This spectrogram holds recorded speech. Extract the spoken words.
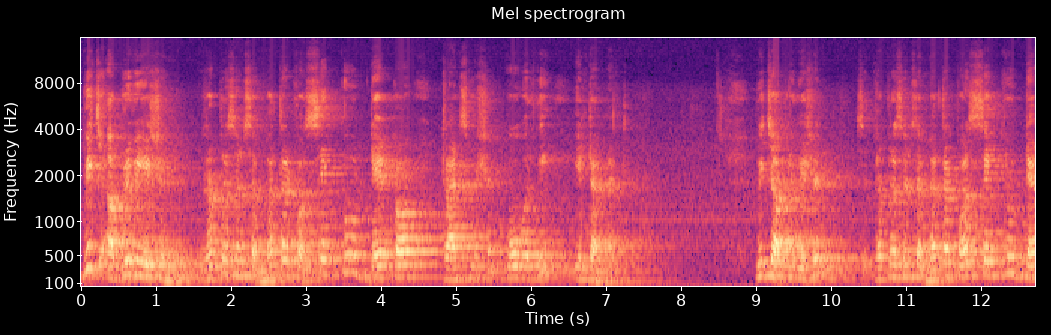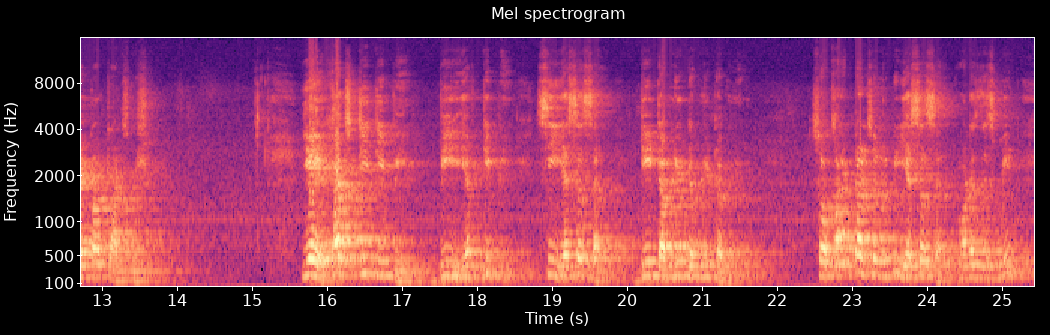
Which abbreviation represents a method for secure data transmission over the internet? which abbreviation represents a method for secure data transmission. A. HTTP, B. FTP, C. SSL, D. WWW. So correct answer will be SSL. What does this mean?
